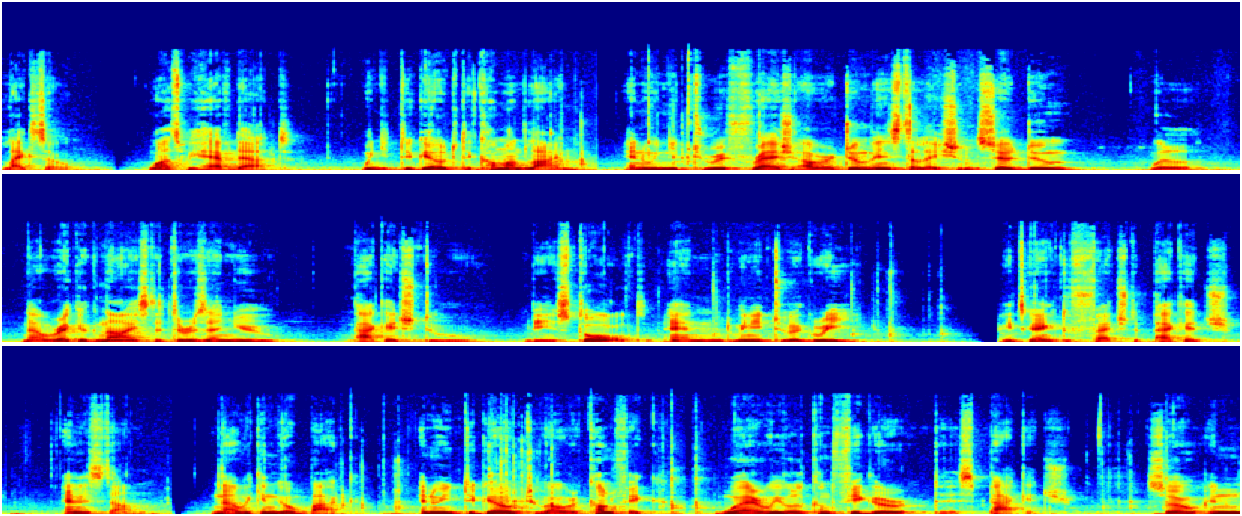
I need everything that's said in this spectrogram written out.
Like so. Once we have that, we need to go to the command line and we need to refresh our Doom installation. So Doom will now recognize that there is a new package to be installed and we need to agree. It's going to fetch the package and it's done. Now we can go back and we need to go to our config where we will configure this package. So in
